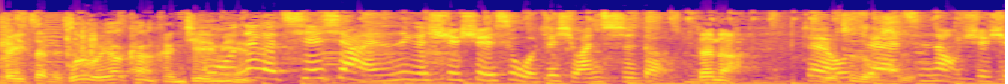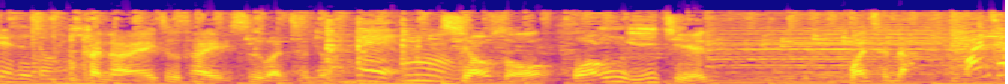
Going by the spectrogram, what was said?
可以站得住。我以为要看横切面。我那个切下来的那个屑屑是我最喜欢吃的。真的？对，我最爱吃那种屑屑的东西。看来这个菜是完成的。对，嗯。小手黄鱼剪，完成的。完成。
